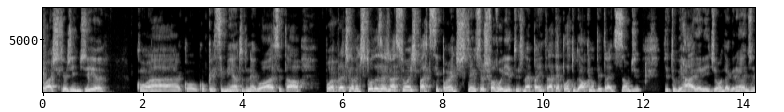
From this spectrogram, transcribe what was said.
Eu acho que hoje em dia, com, a, com, com o crescimento do negócio e tal, pô, praticamente todas as nações participantes têm os seus favoritos, né, para entrar. Até Portugal, que não tem tradição de, de tube rider e de onda grande,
